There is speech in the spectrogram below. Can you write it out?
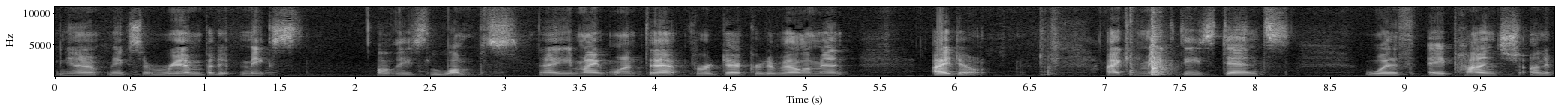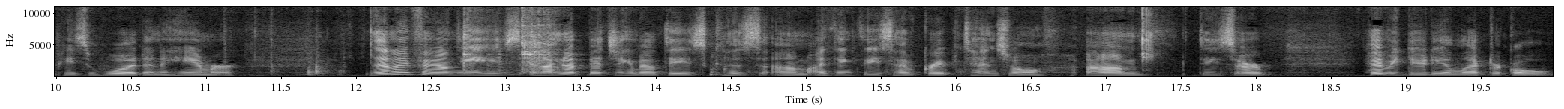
you know, it makes a rim, but it makes all these lumps. Now, you might want that for decorative element. I don't. I can make these dents with a punch on a piece of wood and a hammer. Then I found these, and I'm not bitching about these because um, I think these have great potential. Um, these are heavy duty electrical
